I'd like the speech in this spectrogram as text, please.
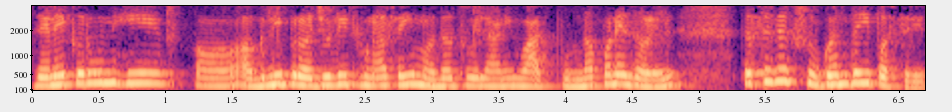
जेणेकरून हे अग्नी प्रज्वलित होण्यासही मदत होईल आणि वात पूर्णपणे जळेल. तसेच एक सुगंधही पसरेल.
